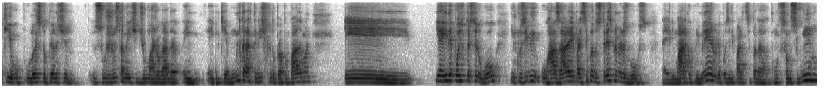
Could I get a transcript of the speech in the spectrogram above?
que o, o lance do pênalti surge justamente de uma jogada em, em que é muito característica do próprio Paderborn. E, e aí, depois do terceiro gol, inclusive o Hazard ele participa dos três primeiros gols. Né? Ele marca o primeiro, depois ele participa da construção do segundo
